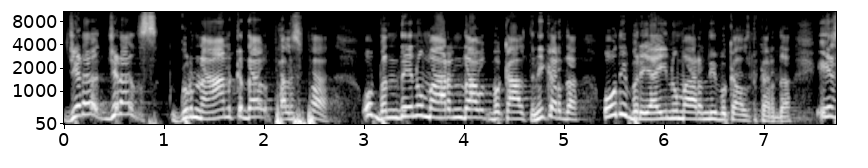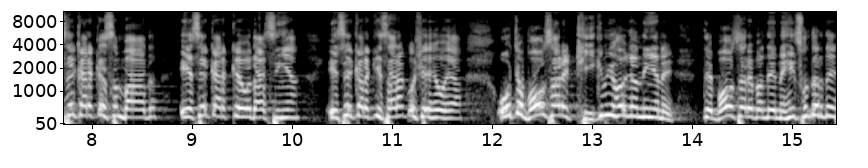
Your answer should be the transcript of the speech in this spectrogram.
ਜਿਹੜਾ ਜਿਹੜਾ ਗੁਰੂ ਨਾਨਕ ਦਾ ਫਲਸਫਾ ਉਹ ਬੰਦੇ ਨੂੰ ਮਾਰਨ ਦਾ ਵਕਾਲਤ ਨਹੀਂ ਕਰਦਾ ਉਹਦੀ ਬਰਿਆਈ ਨੂੰ ਮਾਰਨ ਦੀ ਵਕਾਲਤ ਕਰਦਾ। ਇਸੇ ਕਰਕੇ ਸੰਵਾਦ ਇਸੇ ਕਰਕੇ ਉਦਾਸੀਆਂ ਇਸੇ ਕਰਕੇ ਸਾਰਾ ਕੁਝ ਇਹ ਹੋਇਆ। ਉਹ ਚ ਬਹੁਤ ਸਾਰੇ ਠੀਕ ਵੀ ਹੋ ਜਾਂਦੀਆਂ ਨੇ ਤੇ ਬਹੁਤ ਸਾਰੇ ਬੰਦੇ ਨਹੀਂ ਸੁਧਰਦੇ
